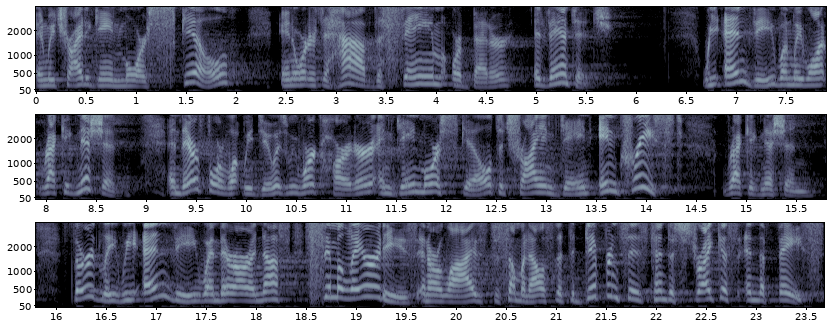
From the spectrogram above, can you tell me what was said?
and we try to gain more skill in order to have the same or better advantage. We envy when we want recognition and therefore, what we do is we work harder and gain more skill to try and gain increased recognition. Thirdly, we envy when there are enough similarities in our lives to someone else that the differences tend to strike us in the face.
